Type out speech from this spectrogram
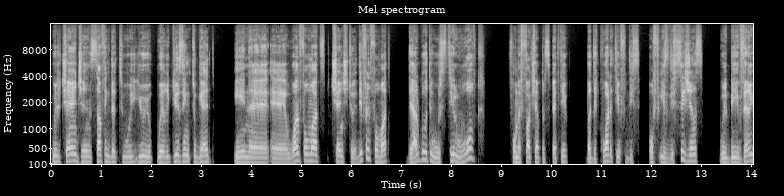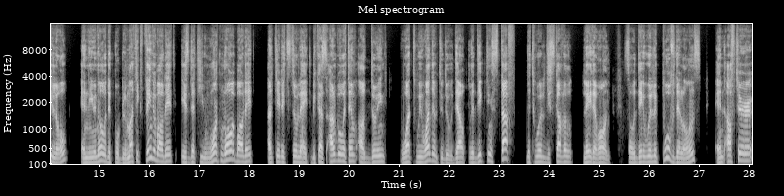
will change and something that we, you were using to get in a, a one format change to a different format, the algorithm will still work from a functional perspective, but the quality of this of his decisions will be very low. And you know the problematic thing about it is that you won't know about it until it's too late because algorithms are doing what we want them to do. They are predicting stuff that we'll discover later on. So they will approve the loans. And after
